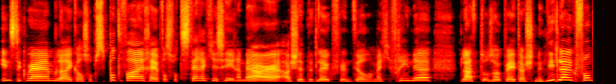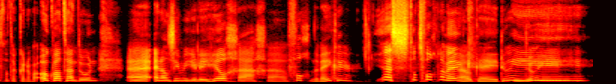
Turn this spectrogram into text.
Instagram, like ons op Spotify, geef ons wat sterretjes hier en daar. Als je het leuk vindt, deel dan met je vrienden. Laat het ons ook weten als je het niet leuk vond, want daar kunnen we ook wat aan doen. Eh, en dan zien we jullie heel graag eh, volgende week weer. Yes, tot volgende week. Oké, doei. Doei.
